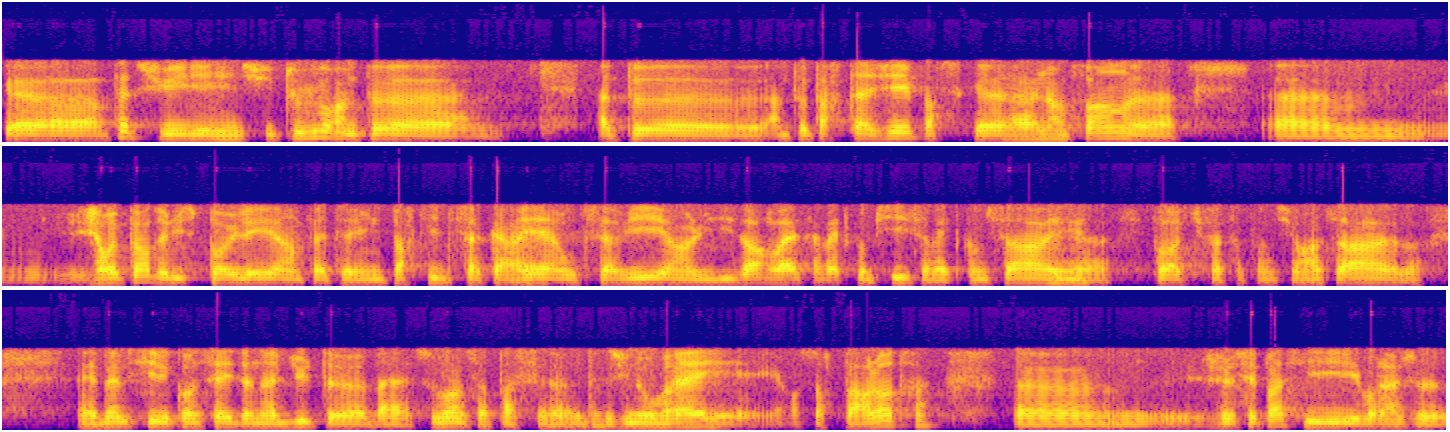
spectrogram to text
que en fait je suis je suis toujours un peu euh, un peu un peu partagé parce que un enfant euh, euh, j'aurais peur de lui spoiler en fait une partie de sa carrière ouais. ou de sa vie en lui disant ouais ça va être comme ci ça va être comme ça mmh. et euh, il faudra que tu fasses attention à ça et même si les conseils d'un adulte euh, bah, souvent ça passe euh, dans une oreille et, et ressort par l'autre euh, je sais pas si voilà je,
